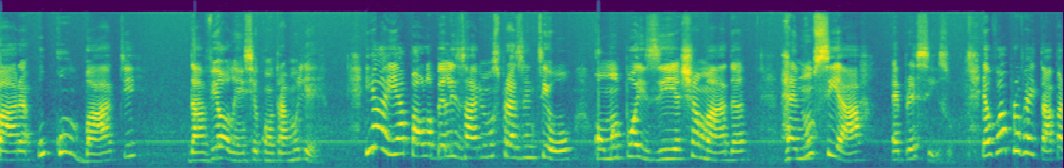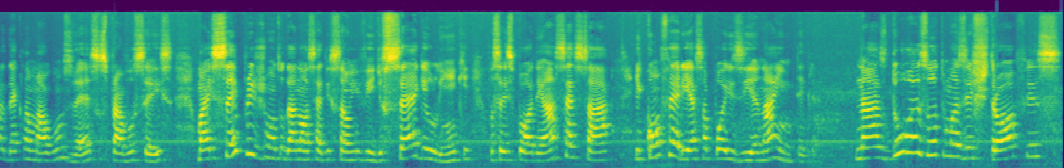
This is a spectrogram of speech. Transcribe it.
para o combate da violência contra a mulher. E aí a Paula Belisário nos presenteou com uma poesia chamada Renunciar é preciso. Eu vou aproveitar para declamar alguns versos para vocês, mas sempre junto da nossa edição em vídeo, segue o link, vocês podem acessar e conferir essa poesia na íntegra. Nas duas últimas estrofes,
